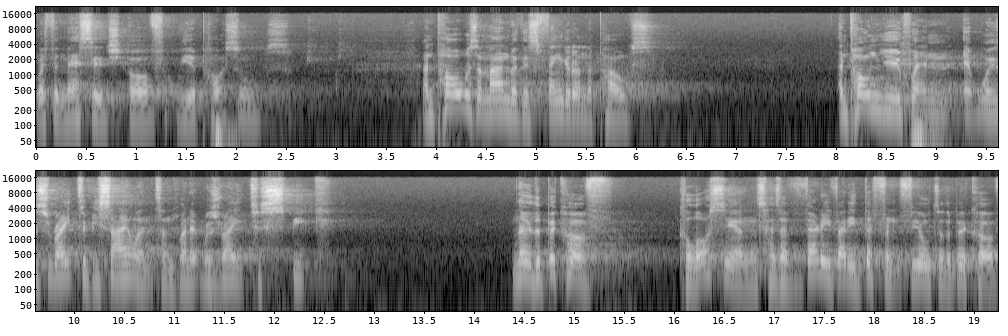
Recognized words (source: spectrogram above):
with the message of the apostles. And Paul was a man with his finger on the pulse. And Paul knew when it was right to be silent and when it was right to speak. Now, the book of Colossians has a very, very different feel to the book of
